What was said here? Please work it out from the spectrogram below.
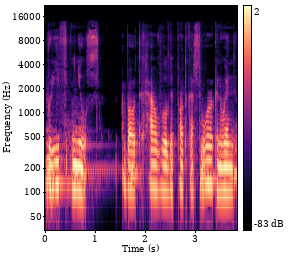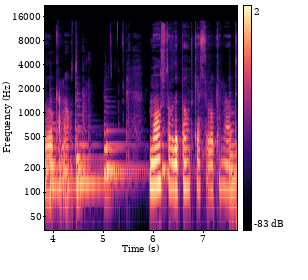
brief news about how will the podcast work and when they will come out. Most of the podcasts will come out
